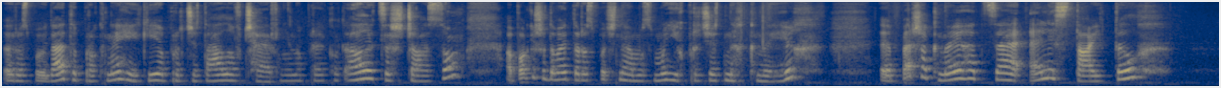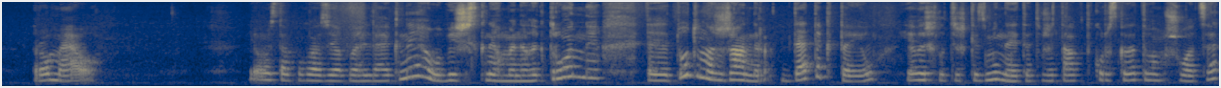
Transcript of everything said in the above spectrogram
розповідати про книги, які я прочитала в червні, наприклад. Але це з часом. А поки що давайте розпочнемо з моїх прочитаних книг. Е, Перша книга це Еліс Тайтл Ромео. Я ось так показую, як виглядає книга, бо більшість книг в мене електронні. Е, Тут у нас жанр детектив. Я вирішила трішки змінити вже тактику, розказати вам, що це.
